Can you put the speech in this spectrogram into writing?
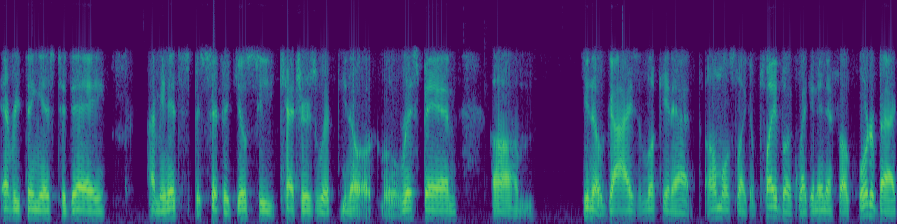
everything is today. I mean, it's specific. You'll see catchers with you know a little wristband. Um, you know, guys looking at almost like a playbook, like an NFL quarterback.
